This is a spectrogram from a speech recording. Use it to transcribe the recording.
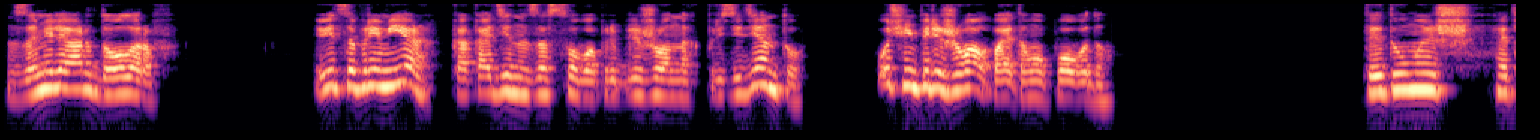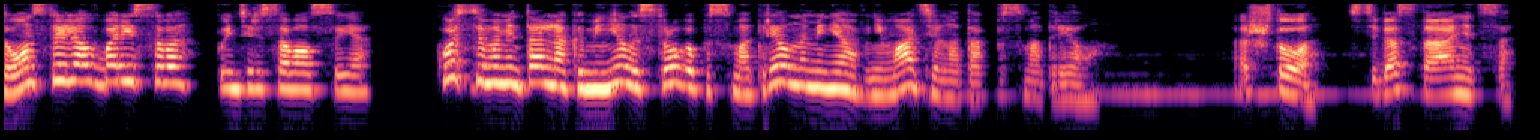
За миллиард долларов. Вице-премьер, как один из особо приближенных к президенту, очень переживал по этому поводу. «Ты думаешь, это он стрелял в Борисова?» — поинтересовался я. Костя моментально окаменел и строго посмотрел на меня, внимательно так посмотрел. «А что, с тебя станется»,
